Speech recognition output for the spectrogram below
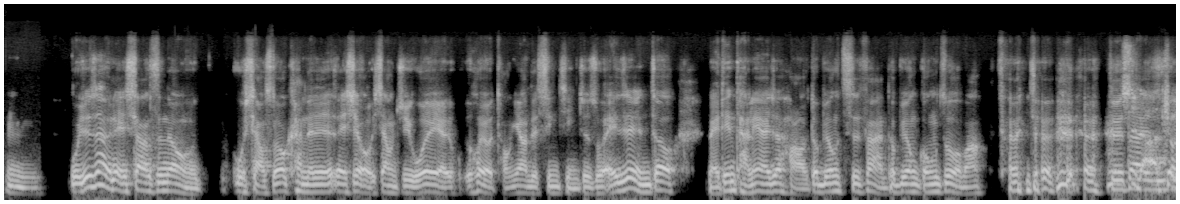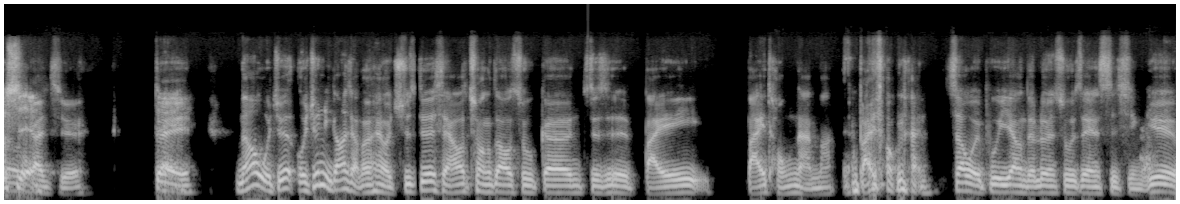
嗯，我觉得这有点像是那种我小时候看的那那些偶像剧，我也会有同样的心情，就是说，哎，这人就每天谈恋爱就好了，都不用吃饭，都不用工作吗？就就是就是感觉，对。然后我觉得，我觉得你刚刚讲的很有趣，就是想要创造出跟就是白白同男吗？白同男稍微不一样的论述这件事情，因为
